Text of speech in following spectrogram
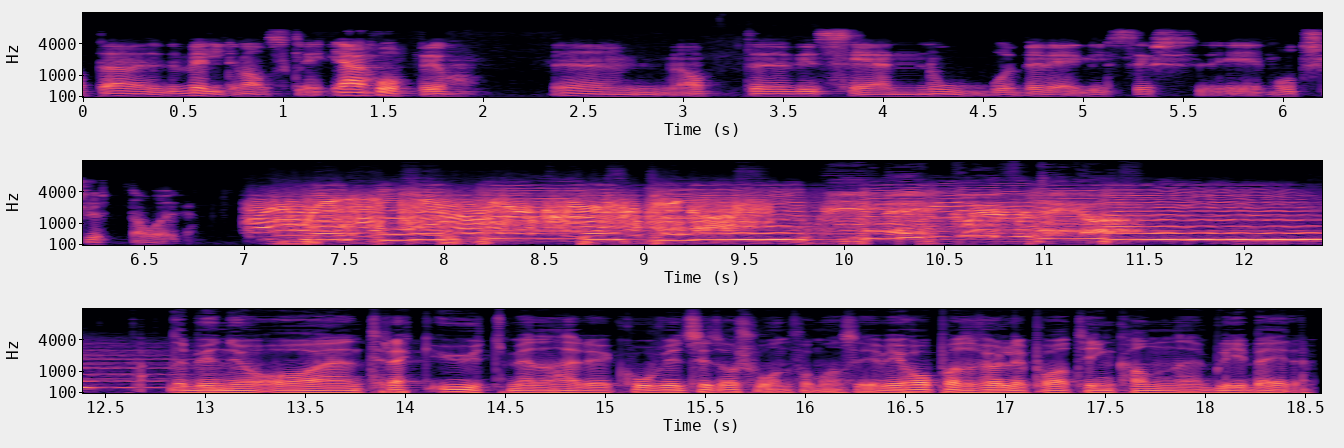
at, det er veldig vanskelig. Jeg håper jo uh, at uh, vi ser noe bevegelser mot slutten av året. det begynner jo å eh, trekke ut med denne covid-situasjonen, får man si. Vi håper selvfølgelig på at ting kan eh, bli bedre.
